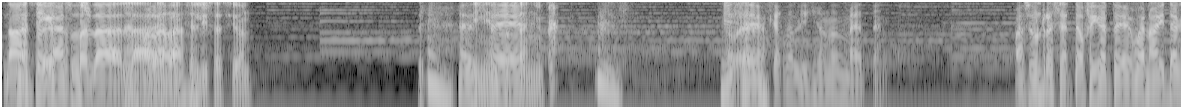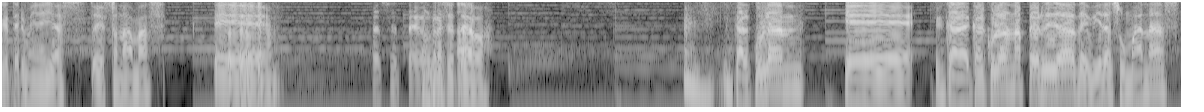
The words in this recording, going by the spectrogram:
No, eso, eso fue la, la evangelización. De 500 Este, años. A Dice, ver, ¿qué religiones meten? pasé un reseteo, fíjate. Bueno, ahorita que termine ya es- esto nada más. Eh, Reseteo. un reseteo. Calculan que ca- calculan una pérdida de vidas humanas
